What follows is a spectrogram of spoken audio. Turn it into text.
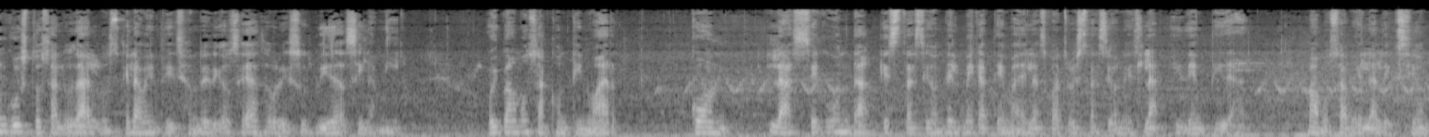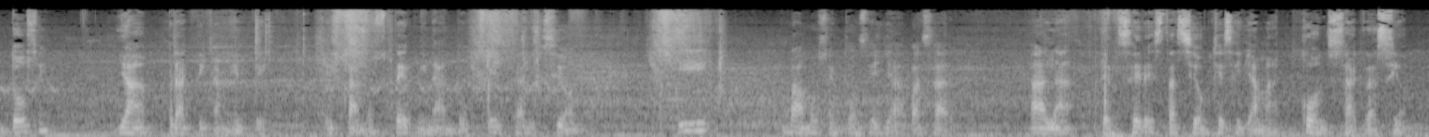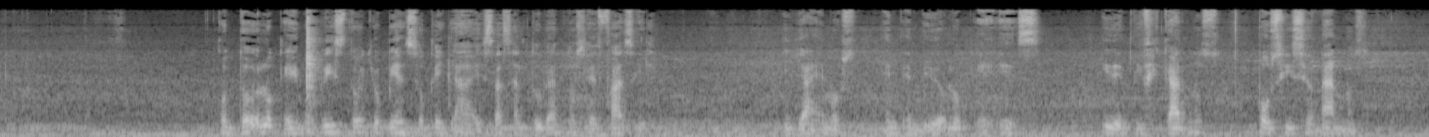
Un gusto saludarlos, que la bendición de Dios sea sobre sus vidas y la mía. Hoy vamos a continuar con la segunda estación del megatema de las cuatro estaciones, la identidad. Vamos a ver la lección 12. Ya prácticamente estamos terminando esta lección y vamos entonces ya a pasar a la tercera estación que se llama consagración con todo lo que hemos visto, yo pienso que ya a estas alturas nos es fácil y ya hemos entendido lo que es identificarnos, posicionarnos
